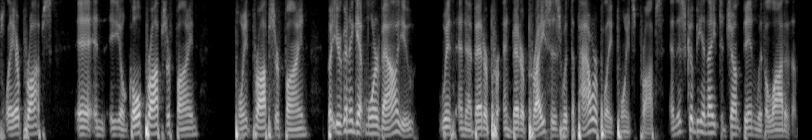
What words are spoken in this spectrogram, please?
player props and, and, you know, goal props are fine, point props are fine, but you're going to get more value with and a better and better prices with the power play points props. And this could be a night to jump in with a lot of them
